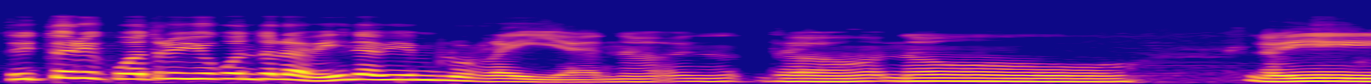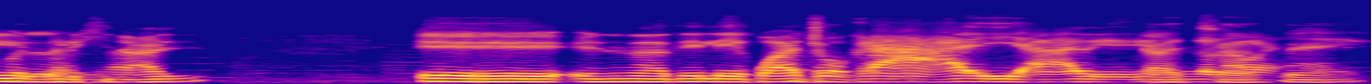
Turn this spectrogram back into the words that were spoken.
Toy Story 4 yo cuando la vi la vi en Blu-ray ya, no, no, no- lo vi Con la original. eh, en una tele 4K y ya de- Cáchate.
